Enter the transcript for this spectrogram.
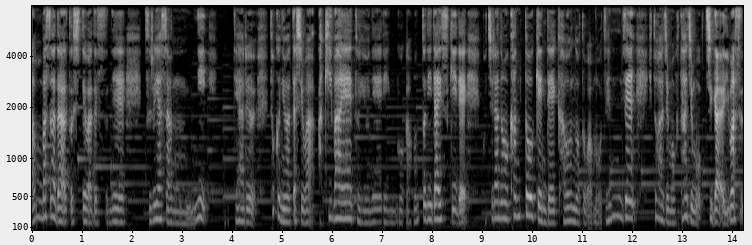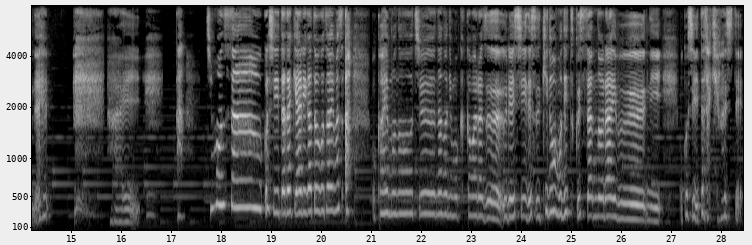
アンバサダーとしてはですね、鶴屋さんにである、特に私は秋葉えというね、リンゴが本当に大好きで、こちらの関東圏で買うのとはもう全然一味も二味も違いますね。はい。あ、シモンさん、お越しいただきありがとうございます。あ、お買い物中なのにもかかわらず嬉しいです。昨日もね、つくしさんのライブにお越しいただきまして、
